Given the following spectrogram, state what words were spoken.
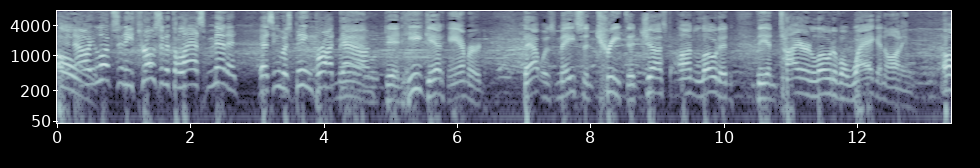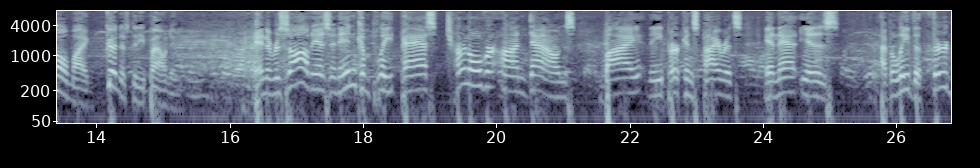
Oh. And now he looks and he throws it at the last minute as he was being brought Man, down. Did he get hammered? That was Mason Treat that just unloaded the entire load of a wagon on him. Oh my goodness, did he pound him? And the result is an incomplete pass, turnover on downs by the Perkins Pirates, and that is, I believe, the third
